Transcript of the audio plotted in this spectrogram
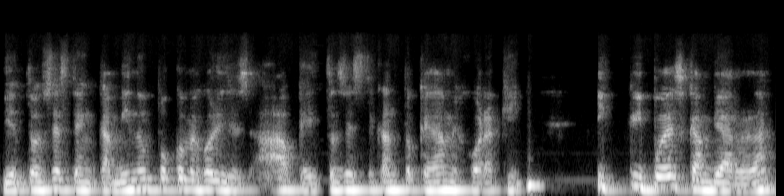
y entonces te encamina un poco mejor y dices, ah, ok, entonces este canto queda mejor aquí. Y, y puedes cambiar, ¿verdad?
